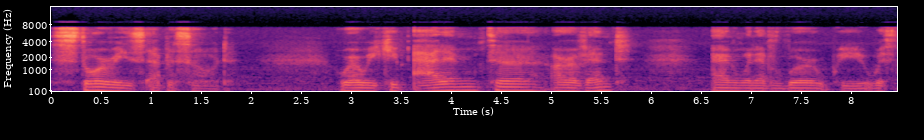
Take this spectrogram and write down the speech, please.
stories episode where we keep adding to our event And whenever we're, we with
